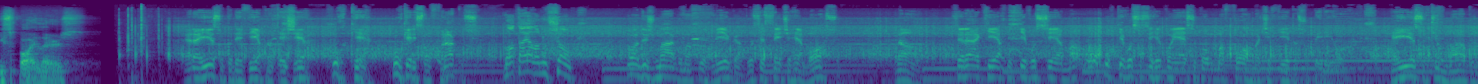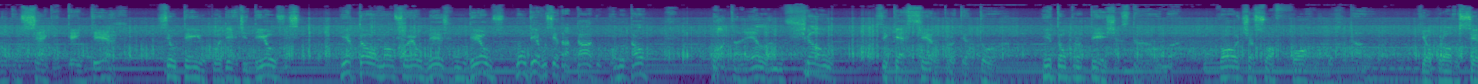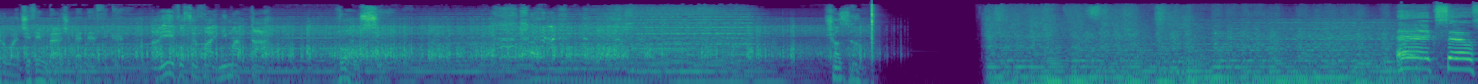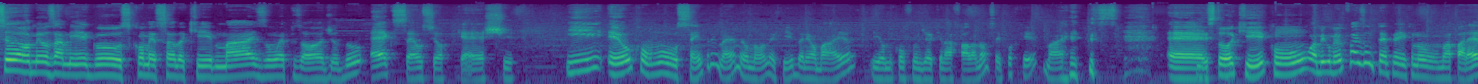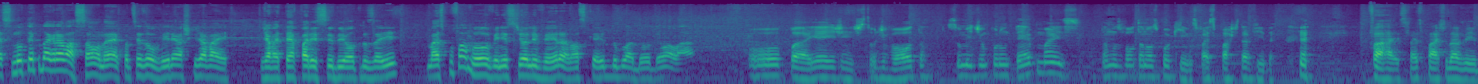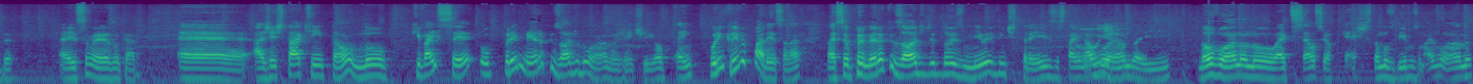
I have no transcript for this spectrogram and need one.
spoilers. Era isso que eu devia proteger? Por quê? Porque eles são fracos? Bota ela no chão. Quando esmaga uma formiga, você sente remorso? Não. Será que é porque você é mau ou porque você se reconhece como uma forma de vida superior? É isso que o mago não consegue entender. Se eu tenho o poder de deuses, então não sou eu mesmo um deus? Não devo ser tratado como tal? Bota ela no chão. Se quer ser um protetor, então proteja esta alma. Volte à sua forma mortal, que eu provo ser uma divindade benéfica. Aí você vai me matar. Vou sim. Shazam. Excelsior, meus amigos! Começando aqui mais um episódio do Excelsior Cast. E eu, como sempre, né? Meu nome aqui, Daniel Maia, e eu me confundi aqui na fala, não sei porquê, mas é, estou aqui com um amigo meu que faz um tempo aí que não, não aparece. No tempo da gravação, né? Quando vocês ouvirem, acho que já vai, já vai ter aparecido em outros aí. Mas, por favor, Vinícius de Oliveira, nosso querido dublador, dê um olá. Opa, e aí, gente? Estou de volta. Sumidinho por um tempo, mas estamos voltando aos pouquinhos, faz parte da vida. Faz, faz parte da vida. É isso mesmo, cara. É, a gente tá aqui então no que vai ser o primeiro episódio do ano, gente. É por incrível que pareça, né? Vai ser o primeiro episódio de 2023, está inaugurando aí. Novo ano no Excelsior Cast, estamos vivos mais um ano.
